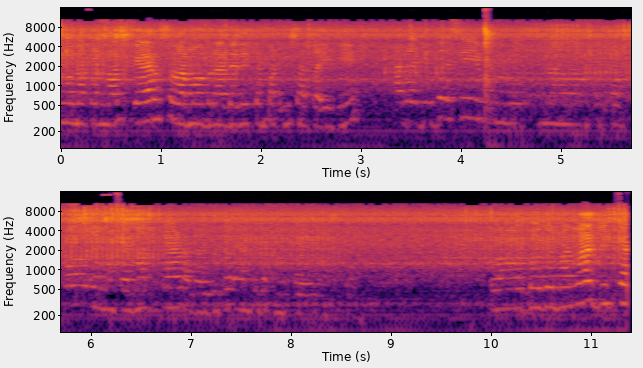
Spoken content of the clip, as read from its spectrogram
menggunakan masker selama berada di tempat wisata ini? Ada juga sih menurut menurut protokol yang memakai masker, ada juga yang tidak memakai masker. Eh, bagaimana jika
